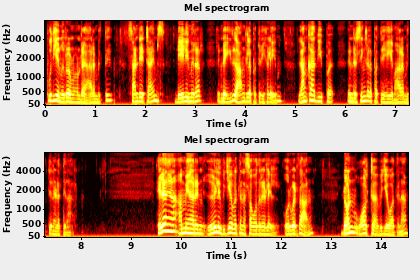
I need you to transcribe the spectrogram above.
புதிய நிறுவனம் ஒன்றை ஆரம்பித்து சண்டே டைம்ஸ் டெய்லி மிரர் என்ற இரு ஆங்கில பத்திரிகைகளையும் லங்காதீப என்ற சிங்கள பத்திரிகையையும் ஆரம்பித்து நடத்தினார். ஹெலனா அம்மையாரின் ஏழு விஜயவர்தன சகோதரர்களில் ஒருவர்தான் டொன் வால்டர் விஜயவர்தன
